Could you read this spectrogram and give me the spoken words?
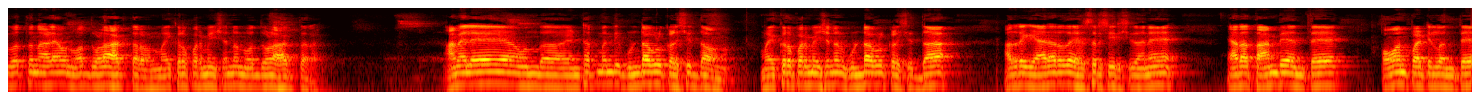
ಇವತ್ತು ನಾಳೆ ಅವ್ನು ಒದ್ದೊಳ ಹಾಕ್ತಾರೆ, ಅವ್ನು ಮೈಕ್ರೋ ಪರ್ಮಿಷನ್ ಒದ್ದೊಳ ಹಾಕ್ತಾರೆ. ಆಮೇಲೆ ಒಂದು ಎಂಟತ್ತು ಮಂದಿ ಗುಂಡಾಗಳು ಕಳಿಸಿದ್ದ ಅವನು. ಮೈಕ್ರೋ ಪರ್ಮಿಷನ್ ಗುಂಡಾಗಳು ಕಳಿಸಿದ್ದ. ಅದ್ರಾಗ ಯಾರ್ಯಾರದ ಹೆಸರು ಸೇರಿಸಿದ್ದಾನೆ ಯಾರ ತಾಂಬೆ ಅಂತೆ, ಪವನ್ ಪಾಟೀಲ್ ಅಂತೆ,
